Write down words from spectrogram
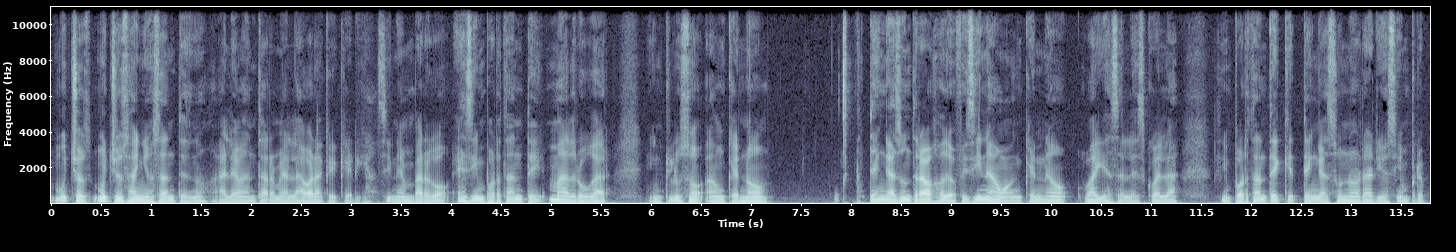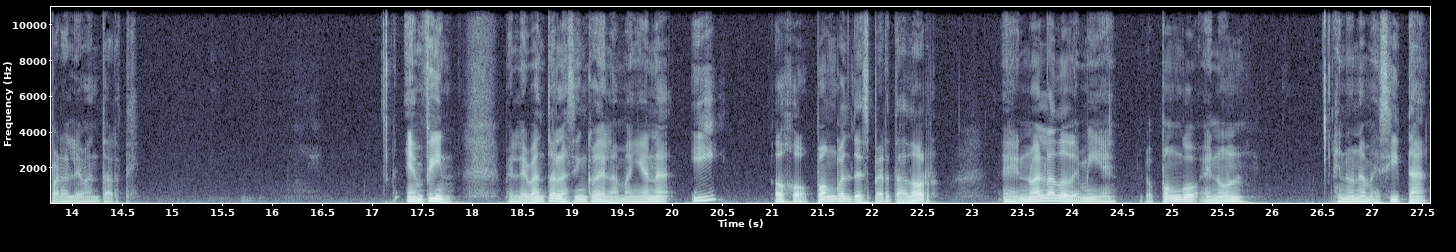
muchos, muchos años antes, ¿no? A levantarme a la hora que quería. Sin embargo, es importante madrugar, incluso aunque no tengas un trabajo de oficina o aunque no vayas a la escuela, es importante que tengas un horario siempre para levantarte. En fin, me levanto a las 5 de la mañana y, ojo, pongo el despertador eh, no al lado de mí, eh, lo pongo en un en una mesita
